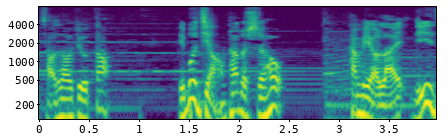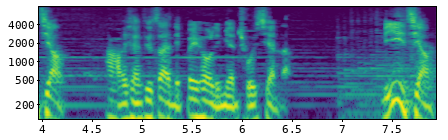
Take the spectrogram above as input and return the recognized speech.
曹操就到。你不讲他的时候，他没有来；你一讲，他好像就在你背后里面出现了。你一讲，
